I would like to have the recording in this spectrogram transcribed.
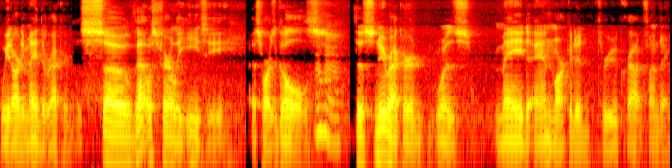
We had already made the record. So that was fairly easy as far as goals. This new record was made and marketed through crowdfunding.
